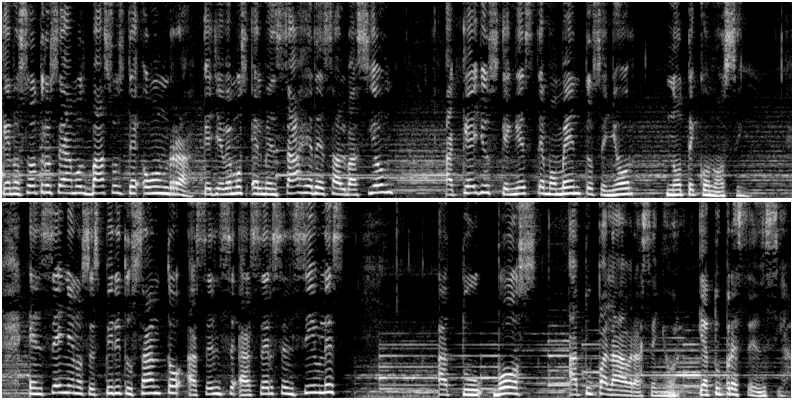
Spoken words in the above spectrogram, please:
Que nosotros seamos vasos de honra, que llevemos el mensaje de salvación a aquellos que en este momento, Señor, no te conocen. Enséñanos, Espíritu Santo, a ser, sensibles a tu voz, a tu palabra, Señor, y a tu presencia.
